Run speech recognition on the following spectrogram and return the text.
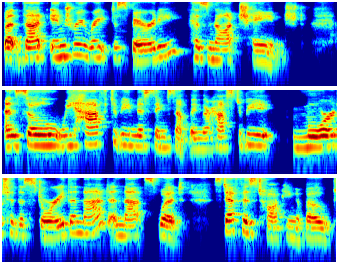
but that injury rate disparity has not changed. And so we have to be missing something. There has to be more to the story than that. And that's what Steph is talking about,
